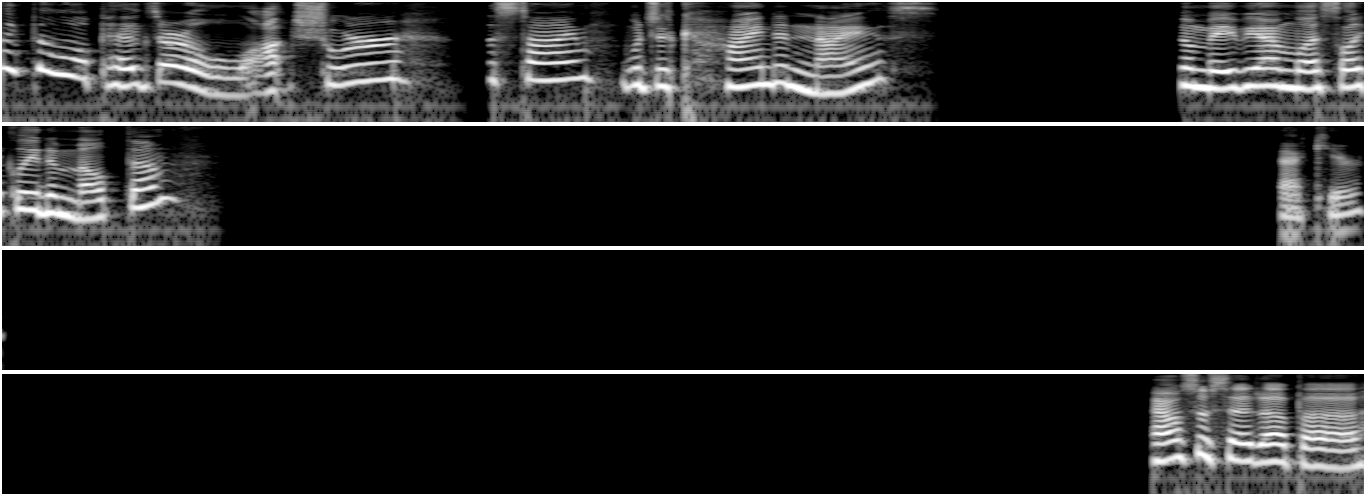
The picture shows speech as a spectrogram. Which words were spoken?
Like the little pegs are a lot shorter this time, which is kind of nice. So maybe I'm less likely to melt them. Back here. I also set up a uh,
